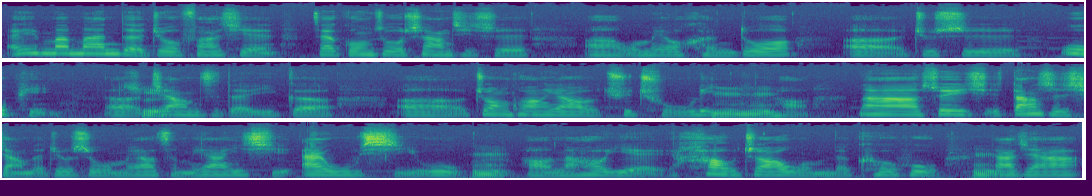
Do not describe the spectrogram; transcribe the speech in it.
哎，慢慢的就发现，在工作上其实呃我们有很多呃就是物品呃这样子的一个。呃，状况要去处理，嗯、好，那所以当时想的就是我们要怎么样一起爱物惜物，嗯，好，然后也号召我们的客户，嗯、大家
